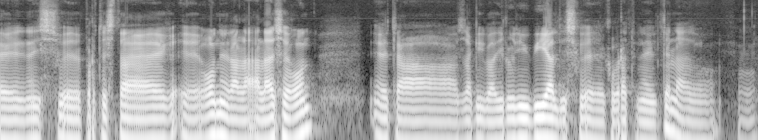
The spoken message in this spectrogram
e, naiz e, protesta egon, ala, ala ez egon, eta ez dakit badirudi bi aldiz eh, kobratu nahi dutela edo mhm.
